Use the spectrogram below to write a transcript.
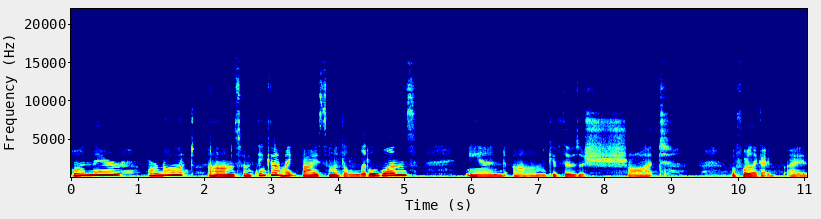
on there or not. Um, so I'm thinking I might buy some of the little ones and um, give those a shot before like I, I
